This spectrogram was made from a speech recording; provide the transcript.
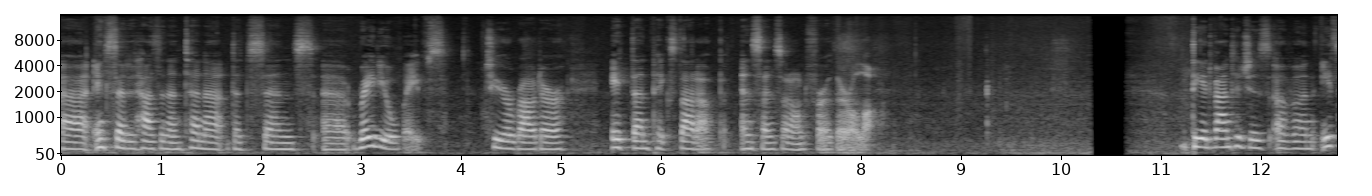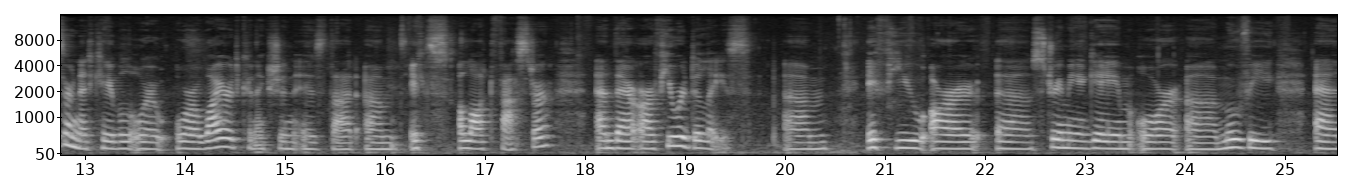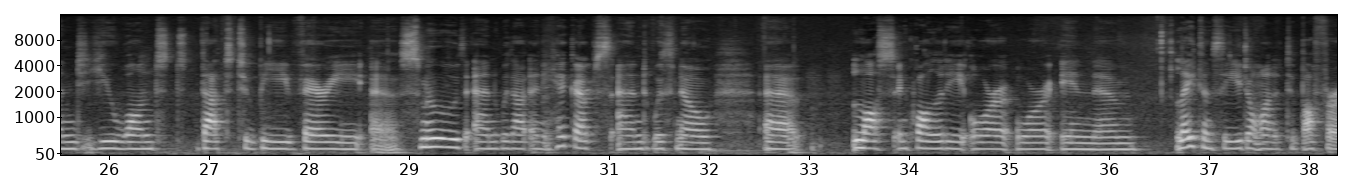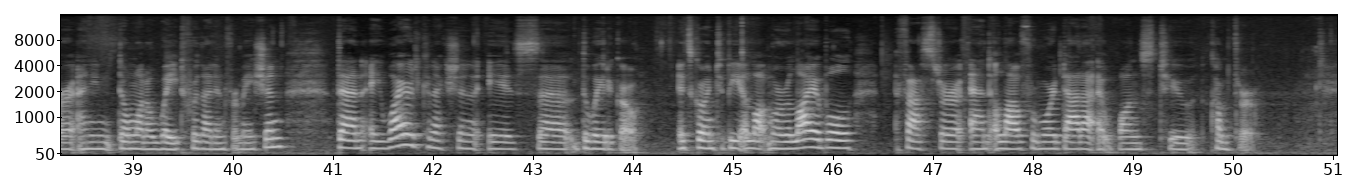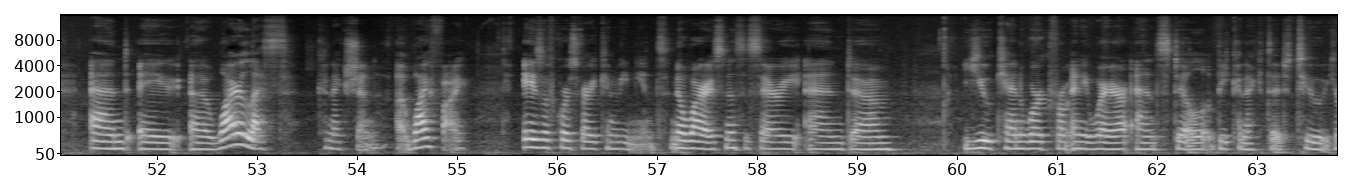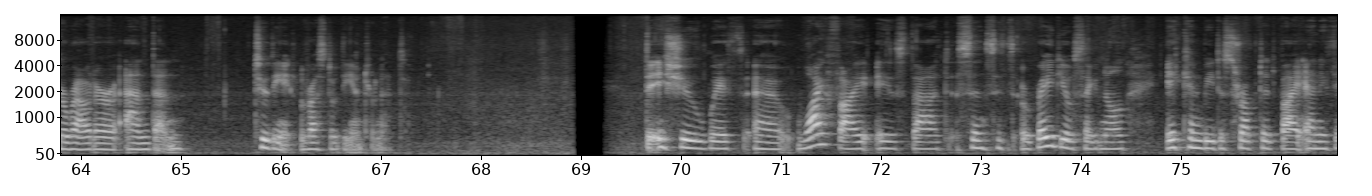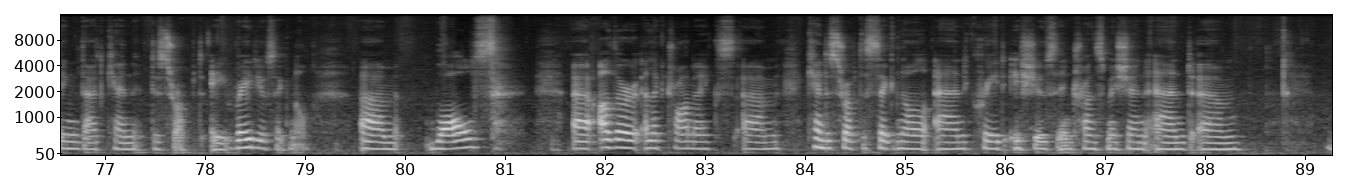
Uh, instead, it has an antenna that sends uh, radio waves to your router. It then picks that up and sends it on further along. The advantages of an Ethernet cable or, or a wired connection is that um, it's a lot faster and there are fewer delays. Um, if you are uh, streaming a game or a movie and you want that to be very uh, smooth and without any hiccups and with no uh, loss in quality or or in um, latency, you don't want it to buffer and you don't want to wait for that information, then a wired connection is uh, the way to go. It's going to be a lot more reliable faster and allow for more data at once to come through. And a, a wireless connection, uh, Wi Fi, is of course very convenient. No wire is necessary, and um, you can work from anywhere and still be connected to your router and then to the rest of the internet. The issue with uh, Wi Fi is that since it's a radio signal, it can be disrupted by anything that can disrupt a radio signal. Um, walls, uh, other electronics um, can disrupt the signal and create issues in transmission and um,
